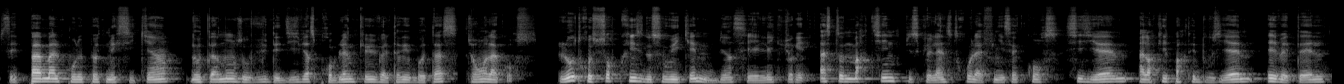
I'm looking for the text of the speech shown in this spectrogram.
c'est pas mal pour le pilote mexicain, notamment au vu des divers problèmes qu'a eu Valtteri Bottas durant la course. L'autre surprise de ce week-end, eh bien c'est l'écurie Aston Martin, puisque Lance Stroll a fini cette course sixième, alors qu'il partait douzième, et Vettel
